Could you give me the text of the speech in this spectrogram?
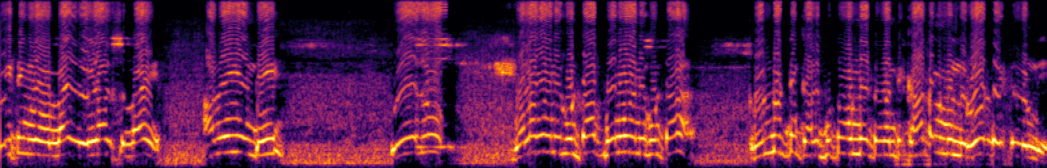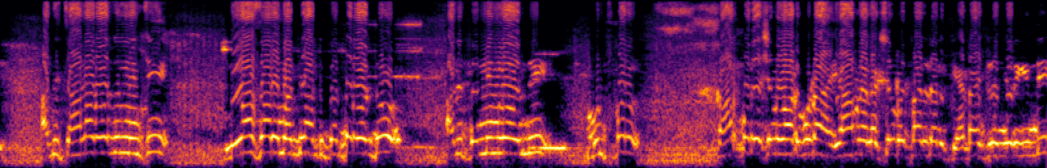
మీటింగ్లో ఉన్నాయి వేయాల్సి ఉన్నాయి. అవి వేయండి లేదు గొలవాని గుంట రెండింటిని కలుపుతూ ఉన్నటువంటి కాటన్ మిల్లు రోడ్డు అయితే ఉంది. అది చాలా రోజుల నుంచి నివాసాల మధ్య అతి పెద్ద రోడ్డు. అది పెండింగ్లో ఉంది. మున్సిపల్ కార్పొరేషన్ వారు కూడా యాభై లక్షల రూపాయలు దానికి కేటాయించడం జరిగింది.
